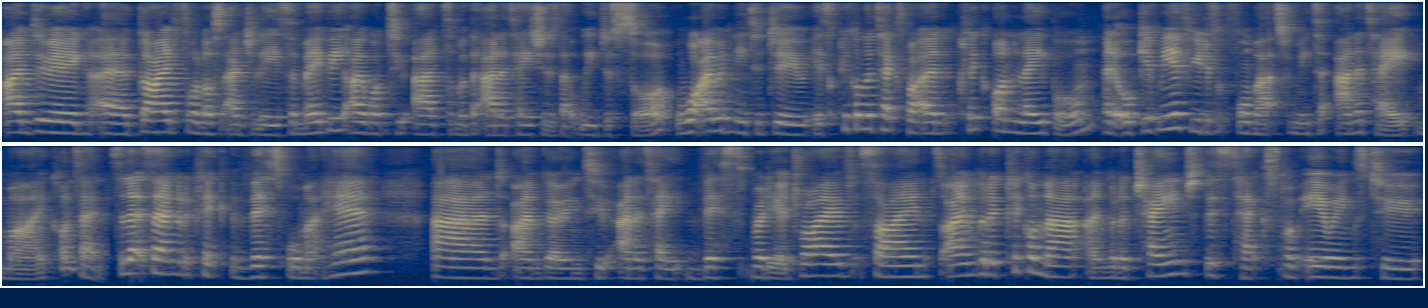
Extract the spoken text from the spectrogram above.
I'm doing a guide for Los Angeles. So maybe I want to add some of the annotations that we just saw. What I would need to do is click on the text button click on label and it will give me a few different formats for me to annotate my content. So let's say I'm going to click this format here and I'm going to annotate this Rodeo Drive sign. So I'm going to click on that. I'm going to change this text from earrings to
